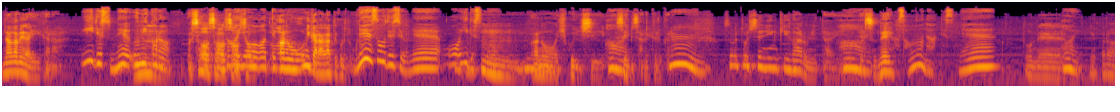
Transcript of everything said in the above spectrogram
眺めがいいから。いいですね海から、うん、そうそうそうそう。あの海から上がってくるとこ。ねそうですよね。あいいですね、うん、あの低いし、はい、整備されてるから、それとして人気があるみたいですね、はい、そうなんですね。とね、はい、それから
